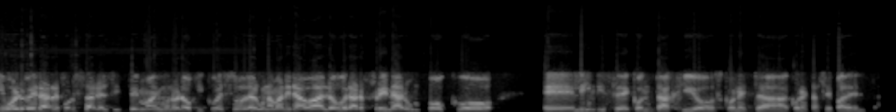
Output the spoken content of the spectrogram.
y volver a reforzar el sistema inmunológico. Eso de alguna manera va a lograr frenar un poco eh, el índice de contagios con esta, con esta cepa delta.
